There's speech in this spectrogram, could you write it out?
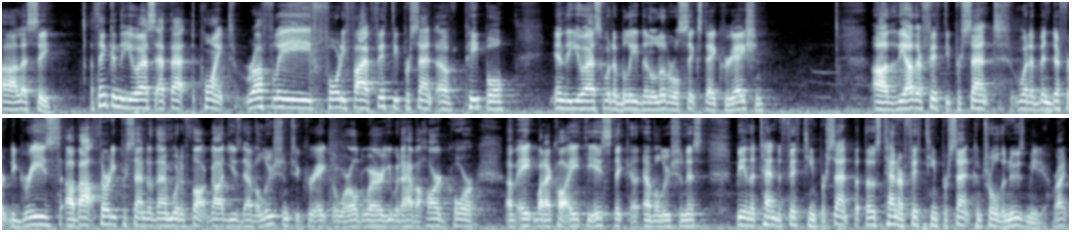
uh, let's see, I think in the US at that point, roughly 45 50% of people in the US would have believed in a literal six day creation. Uh, the other 50% would have been different degrees. About 30% of them would have thought God used evolution to create the world, where you would have a hardcore of eight, what I call atheistic evolutionists, being the 10 to 15%. But those 10 or 15% control the news media, right?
